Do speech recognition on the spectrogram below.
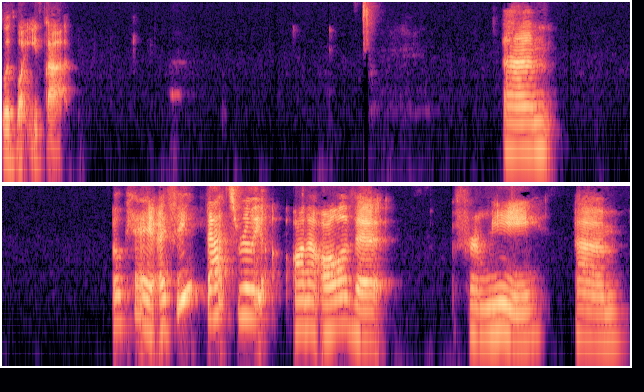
with what you've got. Um, okay, I think that's really on all of it for me. Um,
